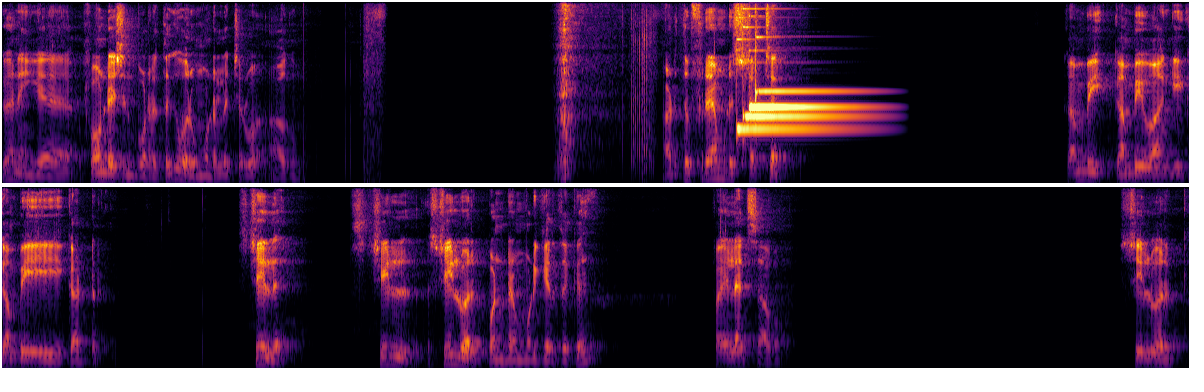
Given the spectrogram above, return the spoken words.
க்கு நீங்கள் ஃபவுண்டேஷன் போடுறதுக்கு ஒரு மூன்றரை லட்ச ரூபா ஆகும். அடுத்து ஃப்ரேம்டு ஸ்ட்ரக்சர் கம்பி கம்பி வாங்கி கம்பி கட்டு ஸ்டீலு ஸ்டீல் ஸ்டீல் ஒர்க் பண்ணுற முடிக்கிறதுக்கு ஃபைவ் லேக்ஸ் ஆகும். ஸ்டீல் ஒர்க்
